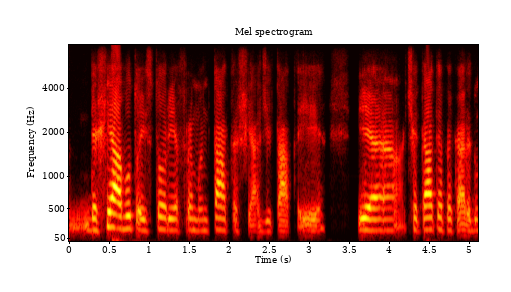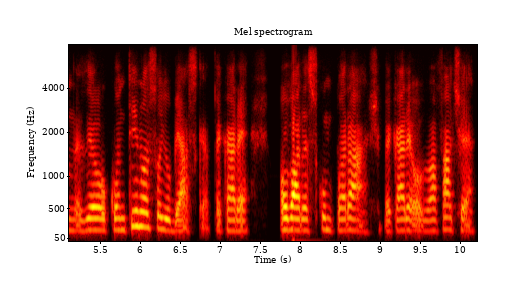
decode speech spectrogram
deși a avut o istorie frământată și agitată, e, e cetatea pe care Dumnezeu continuă să o iubească, pe care o va răscumpăra și pe care o va face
